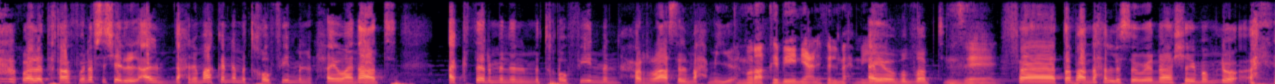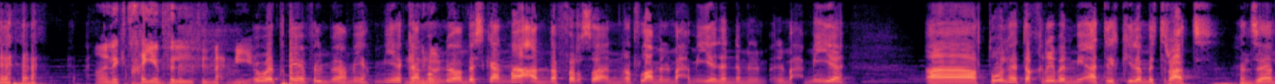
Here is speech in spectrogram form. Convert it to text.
ولا تخاف. ونفس الشيء للعلم نحن ما كنا متخوفين من الحيوانات. أكثر من المتخوفين من حراس المحمية. المراقبين يعني في المحمية. أيوه بالضبط. زين. فطبعا نحن اللي سويناه شيء ممنوع. انك تخيم في في المحمية. هو تخيل في المحمية كان ممنوع. ممنوع. بس كان ما عندنا فرصة أن نطلع من المحمية لأن من المحمية آه طولها تقريبا مئات الكيلومترات. إنزين؟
